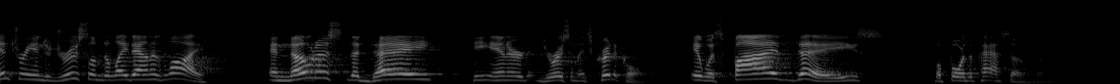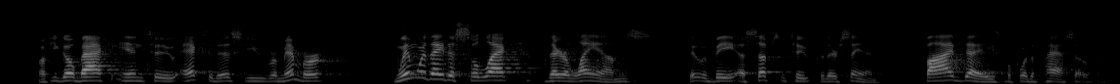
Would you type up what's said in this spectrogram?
entry into Jerusalem to lay down his life. And notice the day he entered Jerusalem. It's critical. It was five days before the Passover. Well, if you go back into Exodus, you remember when were they to select their lambs that would be a substitute for their sin five days before the Passover.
